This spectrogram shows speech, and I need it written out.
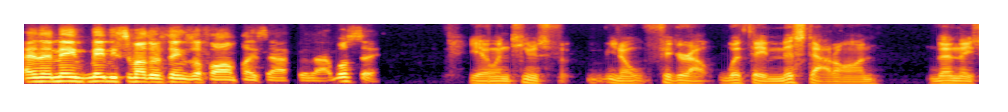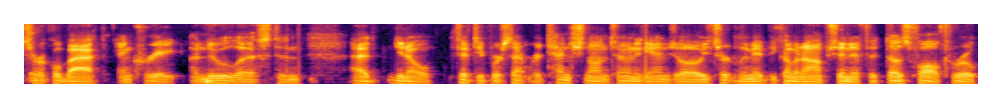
and then maybe maybe some other things will fall in place after that. We'll see. Yeah, when teams you know figure out what they missed out on, then they circle back and create a new list. And at you know fifty percent retention on Tony Angelo, he certainly may become an option if it does fall through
